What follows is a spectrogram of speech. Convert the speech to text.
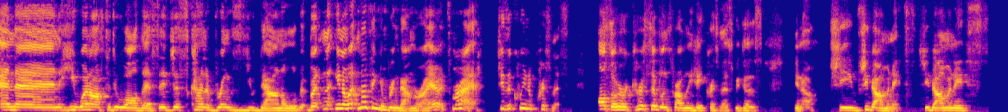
and then he went off to do all this. It just kind of brings you down a little bit. But you know what? Nothing can bring down Mariah. It's Mariah. She's a queen of Christmas. Also, her, her siblings probably hate Christmas because you know she she dominates. She dominates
